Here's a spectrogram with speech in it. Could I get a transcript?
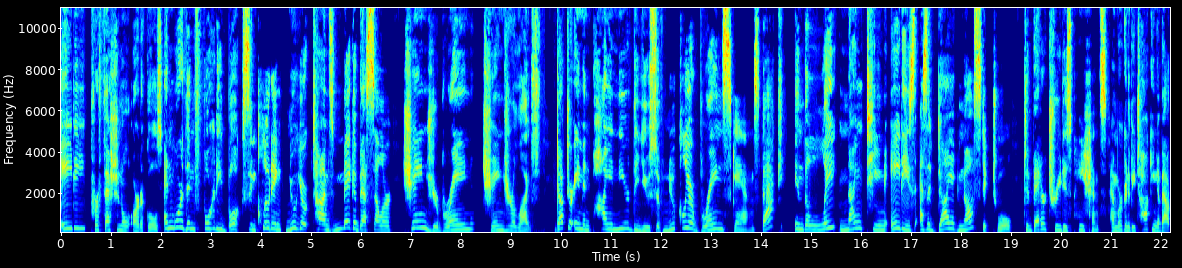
80 professional articles and more than 40 books, including New York Times mega bestseller, Change Your Brain, Change Your Life. Dr. Amen pioneered the use of nuclear brain scans back in the late 1980s as a diagnostic tool to better treat his patients. And we're going to be talking about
